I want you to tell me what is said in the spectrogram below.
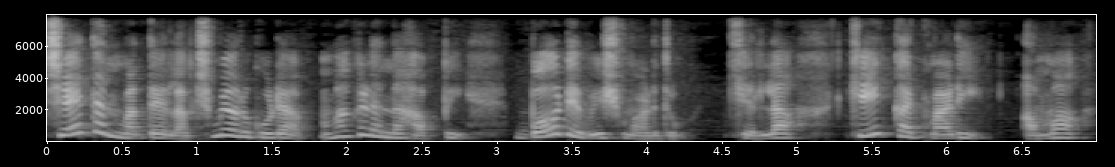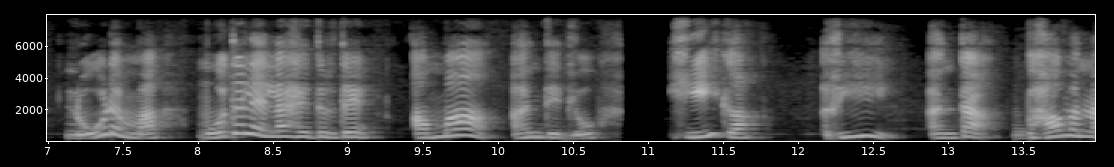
ಚೇತನ್ ಮತ್ತೆ ಲಕ್ಷ್ಮಿಯವರು ಕೂಡ ಮಗಳನ್ನು ಹಪ್ಪಿ ಬರ್ಡೇ ವಿಶ್ ಮಾಡಿದ್ರು. ಎಲ್ಲ ಕೇಕ್ ಕಟ್ ಮಾಡಿ, ಅಮ್ಮ, ನೋಡಮ್ಮ, ಮೊದಲೆಲ್ಲ ಹೆದರ್ದೆ ಅಮ್ಮ ಅಂದಿದ್ಲು, ಈಗ ರೀ ಅಂತ ಭಾವನ್ನ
